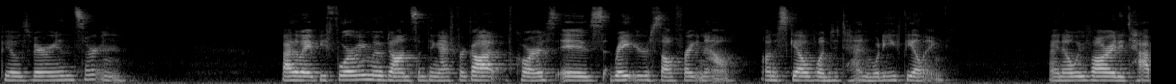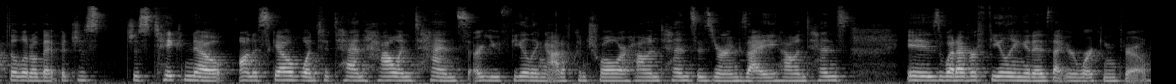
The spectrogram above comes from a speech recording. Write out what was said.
Feels very uncertain. By the way, before we moved on, something I forgot, of course, is rate yourself right now on a scale of 1 to 10. What are you feeling? I know we've already tapped a little bit, but just just take note on a scale of 1 to 10, how intense are you feeling out of control or how intense is your anxiety? How intense is whatever feeling it is that you're working through,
